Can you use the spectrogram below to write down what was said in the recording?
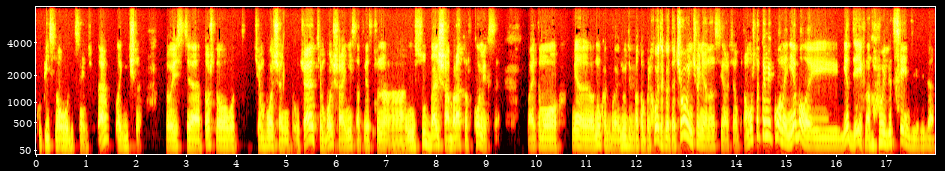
купить новую лицензию, да, логично. То есть э, то, что вот чем больше они получают, тем больше они, соответственно, э, несут дальше обратно в комиксы. Поэтому, ну, как бы люди потом приходят и говорят, а чего вы ничего не анонсируете? Потому что Комикона не было и нет денег на новые лицензии, ребят.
